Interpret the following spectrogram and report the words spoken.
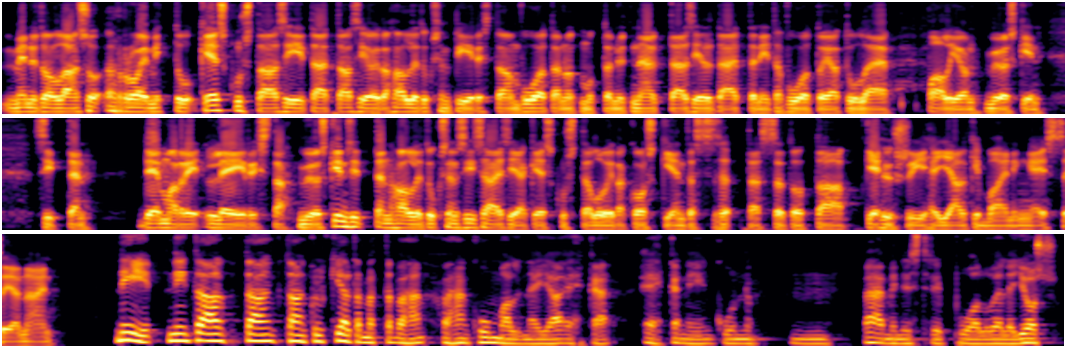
me nyt ollaan so- roimittu keskustaa siitä, että asioita hallituksen piiristä on vuotanut, mutta nyt näyttää siltä, että niitä vuotoja tulee paljon myöskin sitten demarileiristä, myöskin sitten hallituksen sisäisiä keskusteluita koskien tässä, tässä tota, kehysriihen jälkimainingeissa ja näin. Niin, niin tämä on, tää on, tää on kyllä kieltämättä vähän, vähän kummallinen ja ehkä, ehkä niin kuin, mm, pääministeripuolueelle, jos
